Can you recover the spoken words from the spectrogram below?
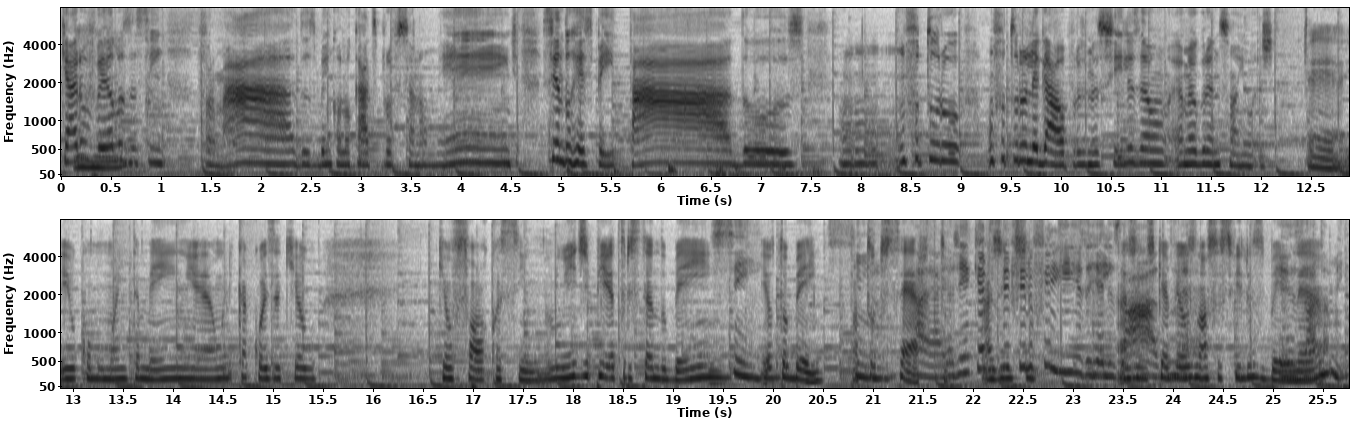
quero Uhum. vê-los, assim, formados, bem colocados profissionalmente, sendo respeitados. Um, um futuro, um futuro legal para os meus filhos é, um- é o meu grande sonho hoje. É, eu como mãe também é a única coisa que eu que eu foco assim. Luigi e Pietro estando bem, Sim. eu tô bem. Tá Sim. tudo certo. Ah, a gente quer A ver gente- filho feliz e A realizado. gente quer ver né? os nossos filhos bem, né? Exatamente.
